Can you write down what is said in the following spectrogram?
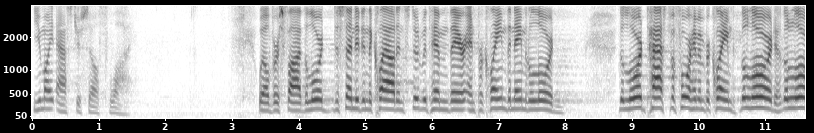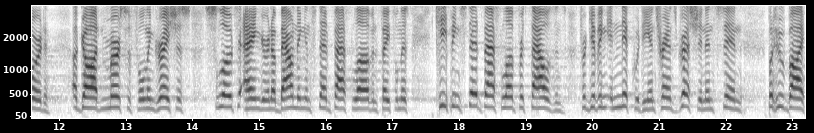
you might ask yourself why. Well, verse 5 the Lord descended in the cloud and stood with him there and proclaimed the name of the Lord. The Lord passed before him and proclaimed, The Lord, the Lord, a God merciful and gracious, slow to anger, and abounding in steadfast love and faithfulness, keeping steadfast love for thousands, forgiving iniquity and transgression and sin, but who by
